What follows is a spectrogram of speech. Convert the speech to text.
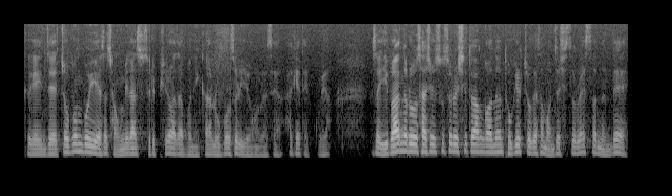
그게 이제 좁은 부위에서 정밀한 수술이 필요하다 보니까 로봇을 이용을 해서 하게 됐고요. 그래서 입안으로 사실 수술을 시도한 거는 독일 쪽에서 먼저 시도를 했었는데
